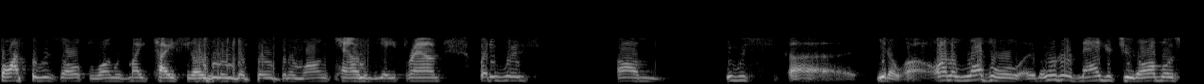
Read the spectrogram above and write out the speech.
fought the result along with Mike Tyson, arguing that there had been a long count in the eighth round. But it was, um, it was, uh, you know, uh, on a level, an order of magnitude, almost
